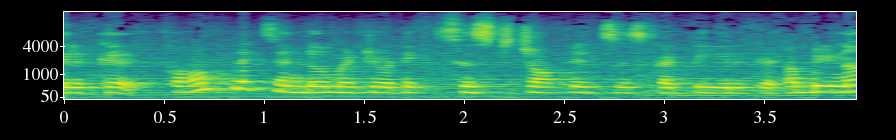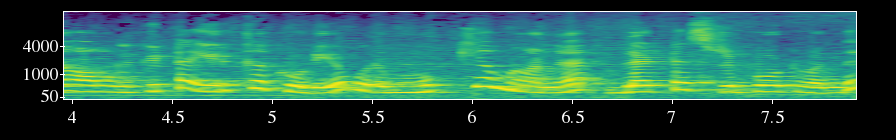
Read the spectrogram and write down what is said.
இருக்குது complex endometriotic cyst chocolate cyst கட்டி இருக்குது அப்படின்னா அவங்க கிட்ட இருக்கக்கூடிய ஒரு முக்கியமான பிளட் டெஸ்ட் ரிப்போர்ட் வந்து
